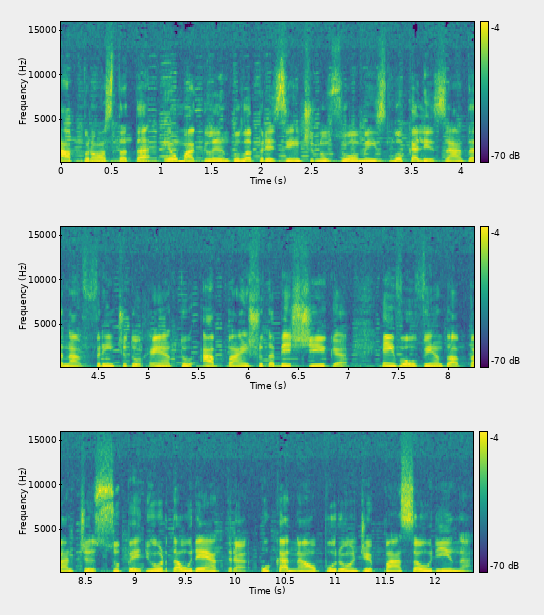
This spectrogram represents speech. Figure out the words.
A próstata é uma glândula presente nos homens localizada na frente do reto, abaixo da bexiga, envolvendo a parte superior da uretra, o canal por onde passa a urina.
